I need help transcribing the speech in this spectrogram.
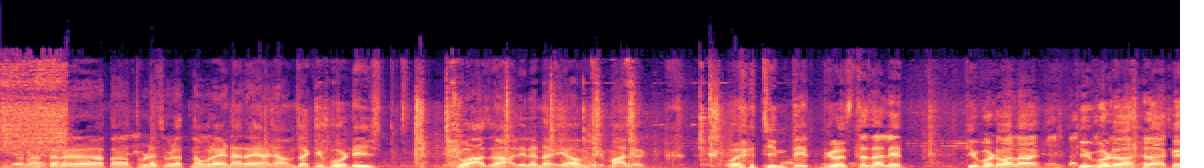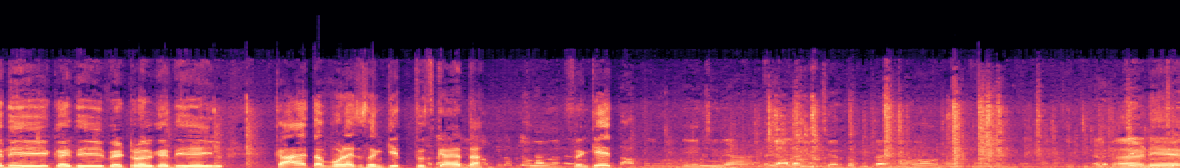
चला तर आता थोड्याच वेळात नवरा येणार आहे आणि आमचा किबोर्डिस्ट तो अजून आलेला नाही आमचे मालक चिंतेत ग्रस्त झालेत. कीबोर्डवाला कीबोर्डवाला कधी येईल कधी पेट्रोल कधी येईल? काय आता बोलायचं? संकेत तूच काय आता? संकेत? विचारतो कुठं म्हणून. आणि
